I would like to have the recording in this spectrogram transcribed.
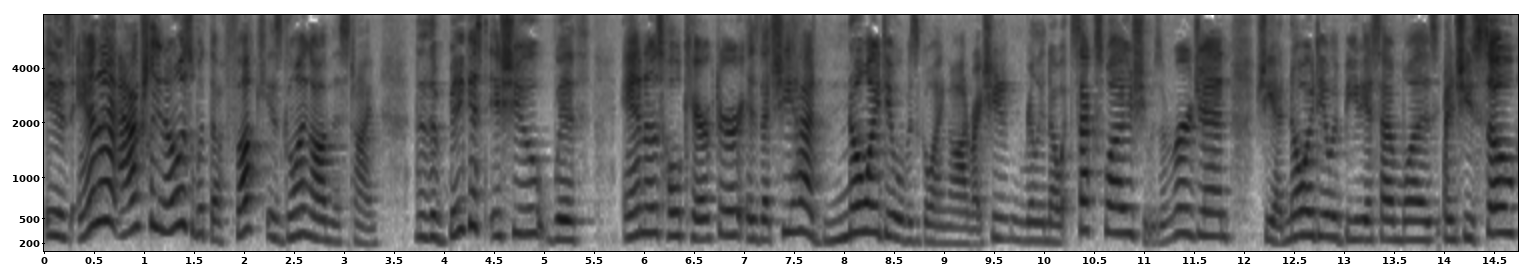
is Ana actually knows what the fuck is going on this time. The, the biggest issue with Ana's whole character is that she had no idea what was going on, right? She didn't really know what sex was. She was a virgin. She had no idea what BDSM was. And she's so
